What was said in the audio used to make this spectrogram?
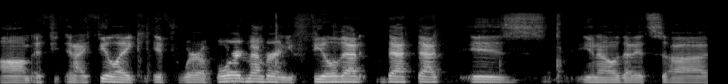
Um if and i feel like if we're a board member and you feel that that that is you know that it's uh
